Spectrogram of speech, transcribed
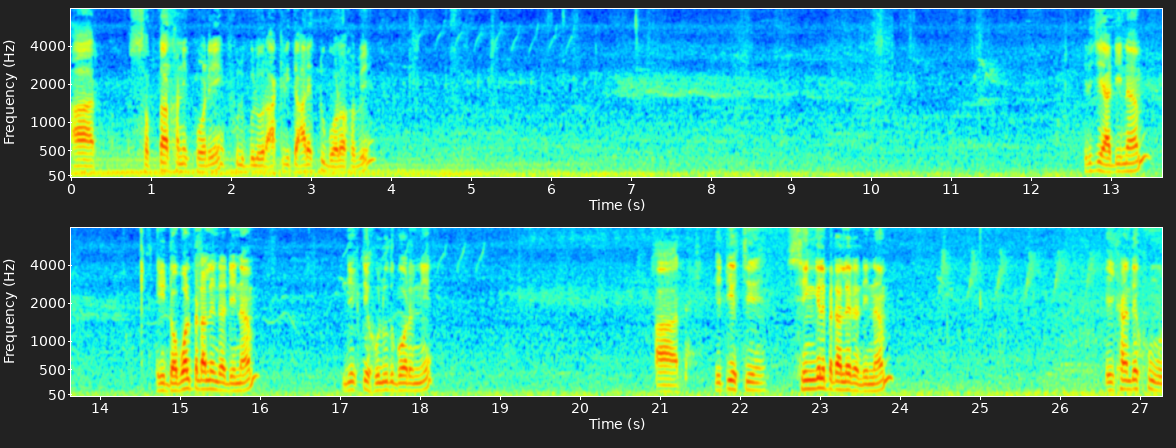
আর সপ্তাহখানেক পরে ফুলগুলোর আকৃতি আরেকটু বড় হবে। এটি যে অ্যাডিনাম। এই ডবল প্যাটালের অ্যাডিনাম। দেখতে হলুদ বর্ণের। আর এটি হচ্ছে সিঙ্গেল পেটালের অ্যাডিনাম। এইখানে দেখুন,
